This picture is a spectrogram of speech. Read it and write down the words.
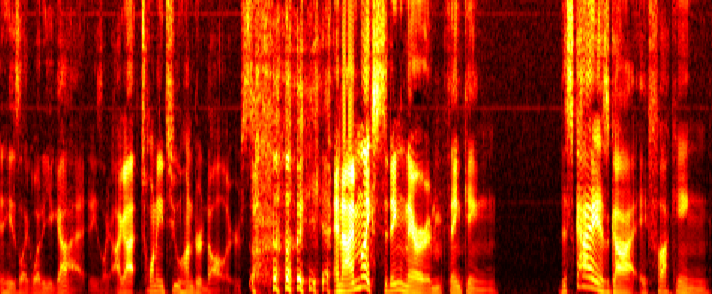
And he's like, "What do you got?" And he's like, "I got twenty two hundred dollars." yeah. And I'm like sitting there and thinking, this guy has got a fucking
